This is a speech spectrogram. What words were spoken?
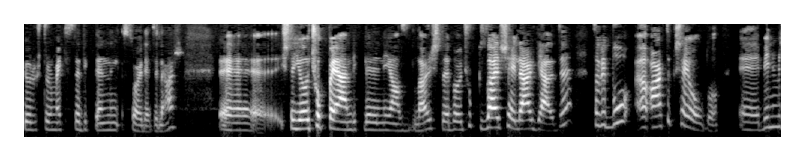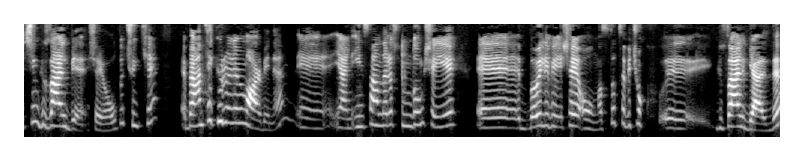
görüştürmek istediklerini söylediler. Ee, işte yağı çok beğendiklerini yazdılar. İşte böyle çok güzel şeyler geldi. Tabii bu e, artık şey oldu. Ee, benim için güzel bir şey oldu. Çünkü ben tek ürünüm var benim. Ee, yani insanlara sunduğum şeyi e, böyle bir şey olması tabii çok e, güzel geldi.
